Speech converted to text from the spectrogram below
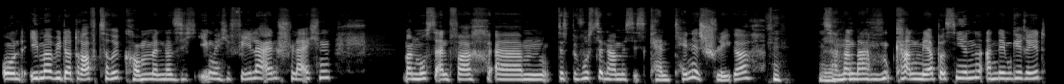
und immer wieder drauf zurückkommen, wenn dann sich irgendwelche Fehler einschleichen. Man muss einfach ähm, das Bewusstsein haben, es ist kein Tennisschläger, ja. sondern da kann mehr passieren an dem Gerät.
